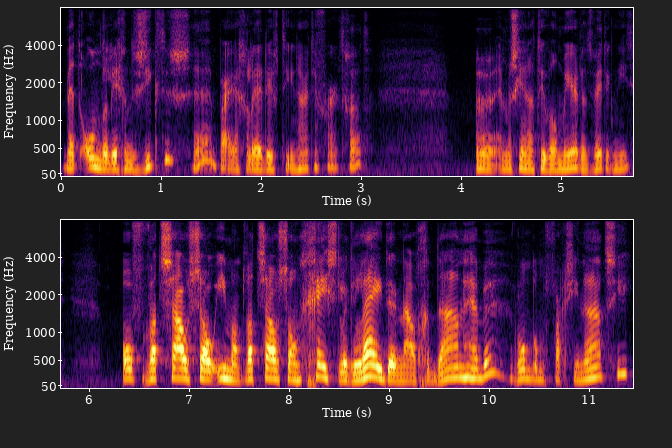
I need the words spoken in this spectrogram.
met onderliggende ziektes. Hè? Een paar jaar geleden heeft hij een hartinfarct gehad. Uh, en misschien had hij wel meer, dat weet ik niet. Of wat zou zo iemand, wat zou zo'n geestelijk leider nou gedaan hebben rondom vaccinatie?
